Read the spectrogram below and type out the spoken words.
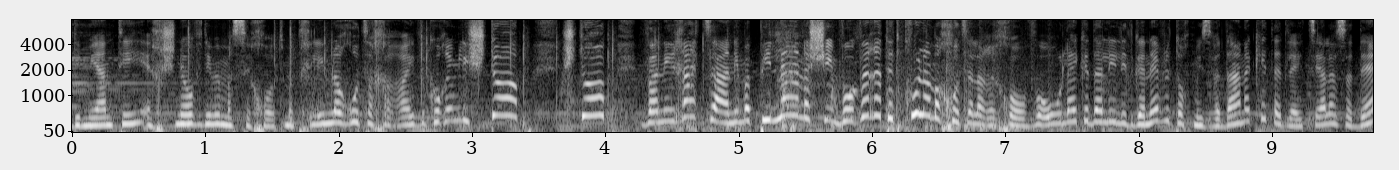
דמיינתי איך שני עובדים עם מסכות מתחילים לרוץ אחריי וקוראים לי שטופ, שטופ, ואני רצה, אני מפילה אנשים ועוברת את כולם החוצה לרחוב, או אולי כדאי לי להתגנב לתוך מזוודה ענקית עד ליציאה לשדה,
